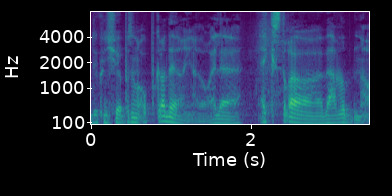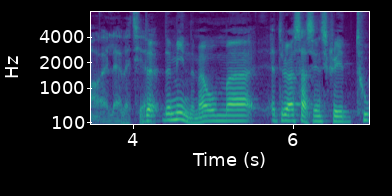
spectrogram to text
Du kan kjøpe sånne oppgraderinger, eller ekstra verdener, eller jeg vet ikke. det, det minner meg om eh, Jeg tror Assassin's Creed 2.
